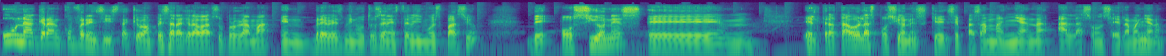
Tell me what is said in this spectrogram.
una gran conferencista que va a empezar a grabar su programa en breves minutos en este mismo espacio de opciones. Eh, el Tratado de las Pociones, que se pasa mañana a las 11 de la mañana.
